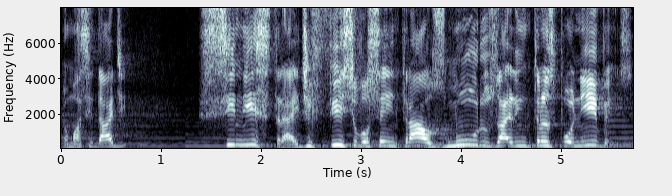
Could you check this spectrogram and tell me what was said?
É uma cidade sinistra, é difícil você entrar, os muros eram intransponíveis.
